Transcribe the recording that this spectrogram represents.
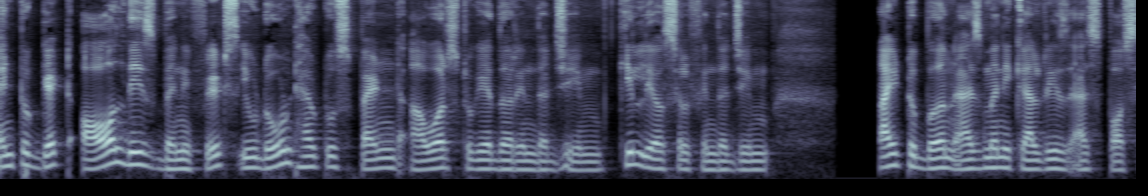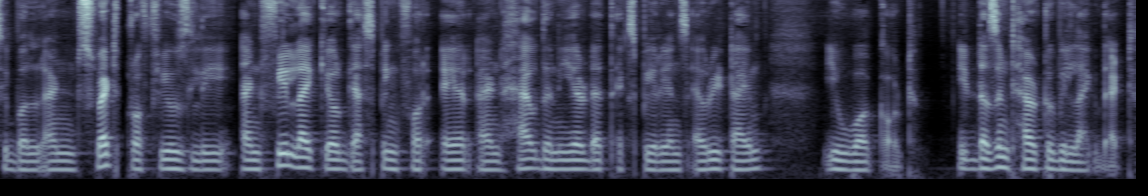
And to get all these benefits, you don't have to spend hours together in the gym, kill yourself in the gym, try to burn as many calories as possible, and sweat profusely, and feel like you're gasping for air and have the near death experience every time you work out. It doesn't have to be like that.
